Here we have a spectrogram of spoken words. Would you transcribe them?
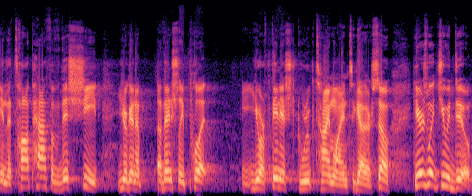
in the top half of this sheet, you're gonna eventually put your finished group timeline together. So here's what you would do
